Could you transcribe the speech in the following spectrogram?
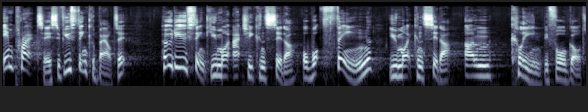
In practice, if you think about it, who do you think you might actually consider, or what thing you might consider unclean before God?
